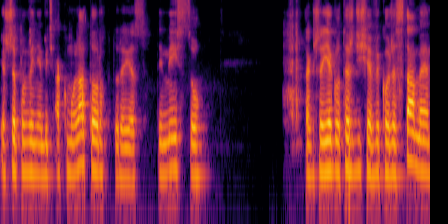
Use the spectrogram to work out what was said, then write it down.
Jeszcze powinien być akumulator, który jest w tym miejscu. Także jego też dzisiaj wykorzystamy.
